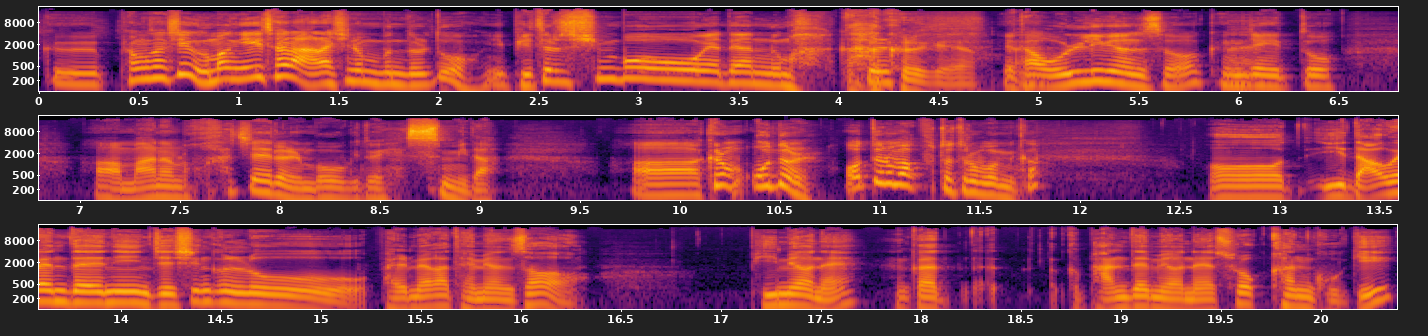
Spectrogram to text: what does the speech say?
그 평상시에 음악 얘기 잘 안 하시는 분들도 이 비틀스 신보에 대한 아, 음악을 그러게요. 예, 다 올리면서 굉장히 또 아, 많은 화제를 모으기도 했습니다. 아, 그럼 오늘 어떤 음악부터 들어봅니까? 어, 이 Now and Then이 이제 싱글로 발매가 되면서 B면에 그러니까 그 반대면에 수록한 곡이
